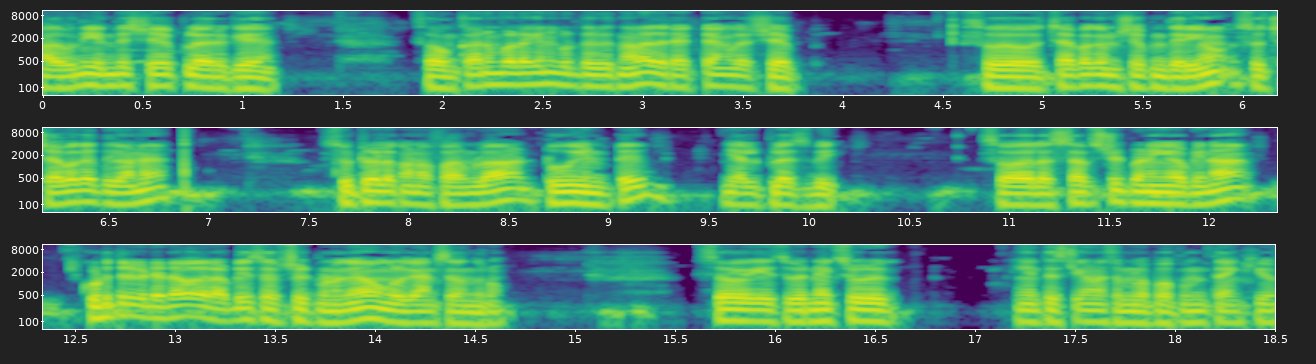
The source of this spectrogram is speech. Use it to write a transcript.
அது வந்து எந்த ஷேப்பில் இருக்குது ஸோ அவங்க கரும்பலகைன்னு கொடுத்துருக்கனால அது ரெக்டாங்குலர் ஷேப் ஸோ செவ்வகம் ஷேப்னு தெரியும். ஸோ செவ்வகத்துக்கான சுற்றுலாக்கான formula two into L plus B so அதில் சப்ஸ்டியூட் பண்ணிங்க அப்படின்னா கொடுத்துருக்க டேட்டா அதில் அப்படியே சப்ஸ்டியூட் பண்ணுங்கள் உங்களுக்கு ஆன்சர் வந்துடும் ஸோ இட்ஸ் நெக்ஸ்ட் ஒரு இன்ட்ரெஸ்டிங்கான சம்பளம் பார்ப்போம். தேங்க்யூ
